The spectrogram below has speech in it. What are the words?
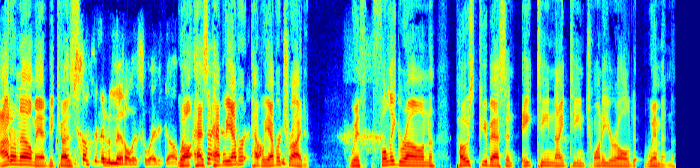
I don't know, man, because something in the middle is the way to go. Well, has have we ever have we ever tried it with fully grown post-pubescent 18, 19, 20 year old women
